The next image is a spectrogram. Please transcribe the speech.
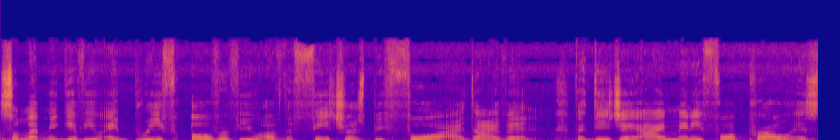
So let me give you a brief overview of the features before I dive in. The DJI Mini 4 Pro is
